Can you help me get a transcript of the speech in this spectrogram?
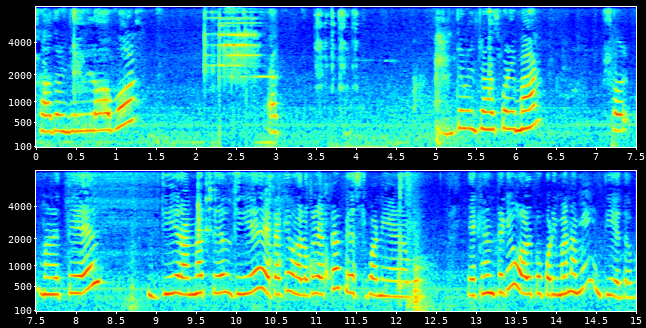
স্বাদ অনুযায়ী লবণ, এক টেবিল চামচ পরিমাণ মানে তেল দিয়ে, রান্নার তেল দিয়ে এটাকে ভালো করে একটা পেস্ট বানিয়ে নেব। এখান থেকে অল্প পরিমাণ আমি দিয়ে দেব।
